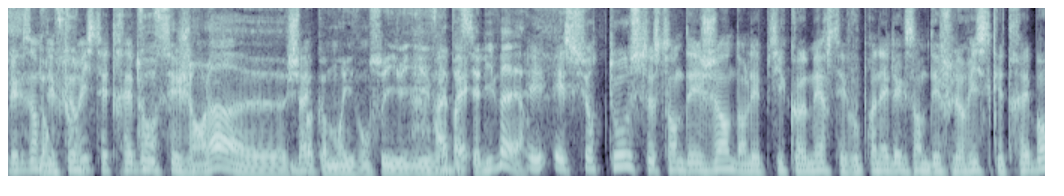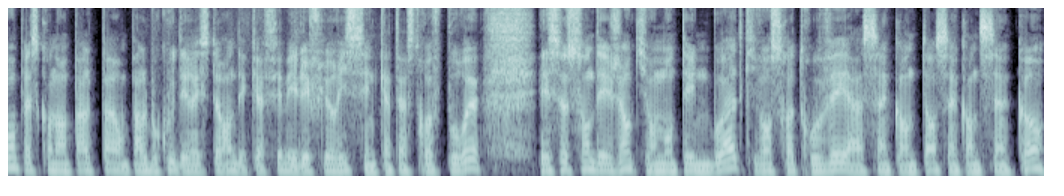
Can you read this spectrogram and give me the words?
L'exemple des fleuristes est très bon. Tous ces gens-là, euh, je sais ben, pas comment ils vont ils vont ah ben, passer l'hiver. Et, et, surtout, ce sont des gens dans les petits commerces. Et vous prenez l'exemple des fleuristes qui est très bon parce qu'on n'en parle pas. On parle beaucoup des restaurants, des cafés, mais les fleuristes c'est une catastrophe pour eux. Et ce sont des gens qui ont monté une boîte, qui vont se retrouver à 50 ans, 55 ans.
